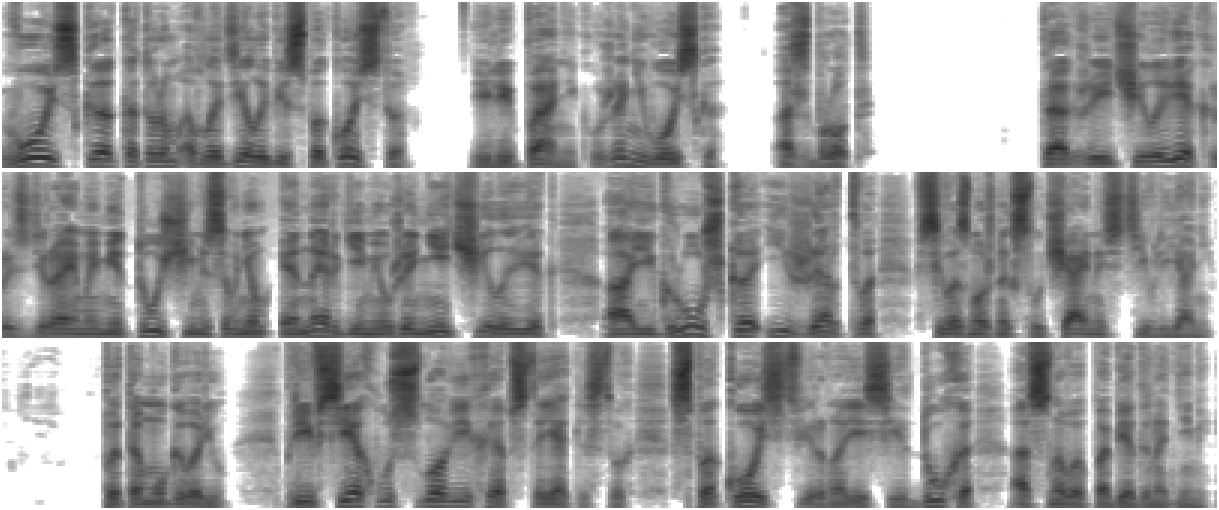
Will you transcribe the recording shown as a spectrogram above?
Войско, которым овладело беспокойство или паника, уже не войско, а сброд. Также и человек, раздираемый метущимися в нем энергиями, уже не человек, а игрушка и жертва всевозможных случайностей и влияний. Потому говорю, при всех условиях и обстоятельствах спокойствие и равновесие духа — основа победы над ними.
